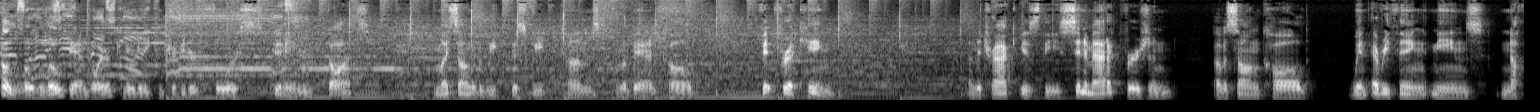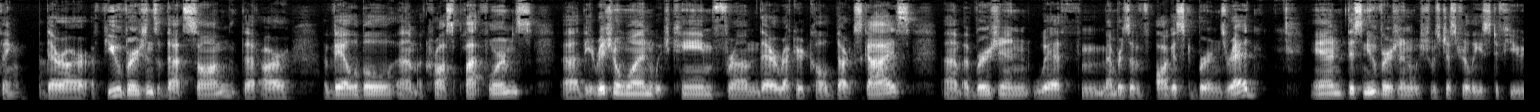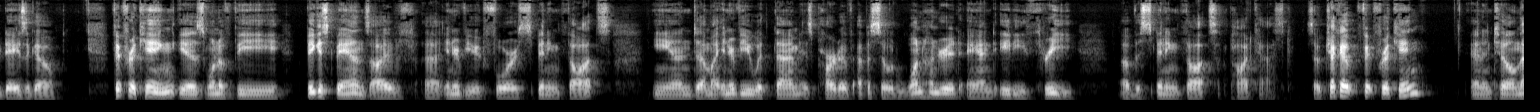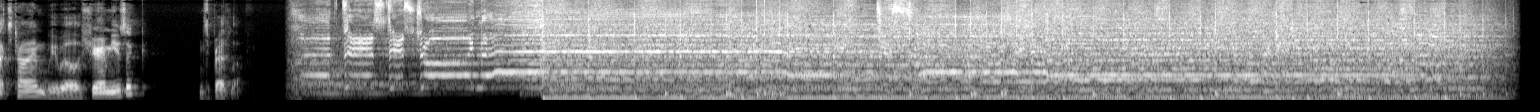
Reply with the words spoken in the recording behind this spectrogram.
Hello, hello, Dan Boyer, Canadian contributor for Spinning Thoughts. My song of the week this week comes from a band called Fit for a King. And the track is the cinematic version of a song called When Everything Means Nothing. There are a few versions of that song that are available um, across platforms. Uh, the original one, which came from their record called Dark Skies, um, a version with members of August Burns Red, and this new version, which was just released a few days ago. Fit for a King is one of the biggest bands I've uh, interviewed for Spinning Thoughts. And uh, my interview with them is part of episode 183 of the Spinning Thoughts podcast. So check out Fit for a King and until next time, we will share music and spread love.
